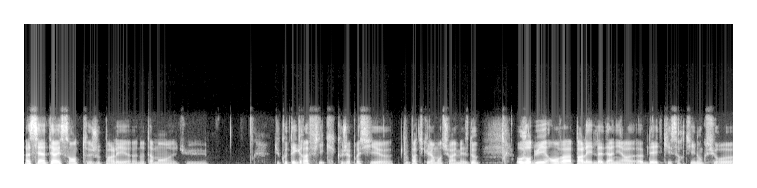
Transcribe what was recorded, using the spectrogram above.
assez intéressante. Je parlais euh, notamment euh, du, du côté graphique que j'appréciais euh, tout particulièrement sur AMS2. Aujourd'hui, on va parler de la dernière euh, update qui est sortie donc sur euh,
